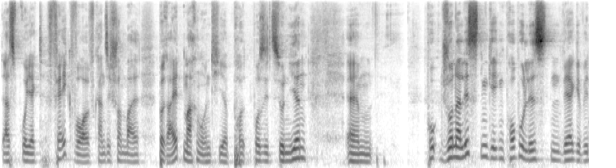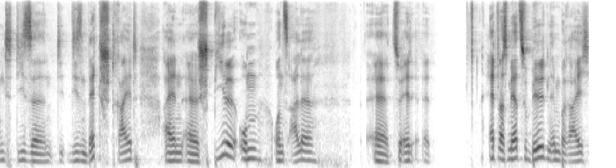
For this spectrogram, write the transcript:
das Projekt Fake Wolf, kann sich schon mal bereit machen und hier po positionieren. Ähm, po Journalisten gegen Populisten, wer gewinnt diese, die, diesen Wettstreit? Ein äh, Spiel, um uns alle äh, zu, äh, etwas mehr zu bilden im Bereich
